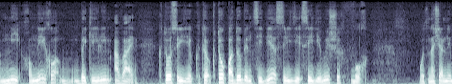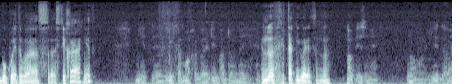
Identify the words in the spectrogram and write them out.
Михо Михо Бекейлим Авае. Кто, среди, кто, кто подобен тебе среди, среди высших Бог? Вот начальные буквы этого стиха, нет? Нет, э, Миха Моха Бейлим Адонай. Ну, так не говорят. Ну, ну извиняюсь. Ну, еда.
